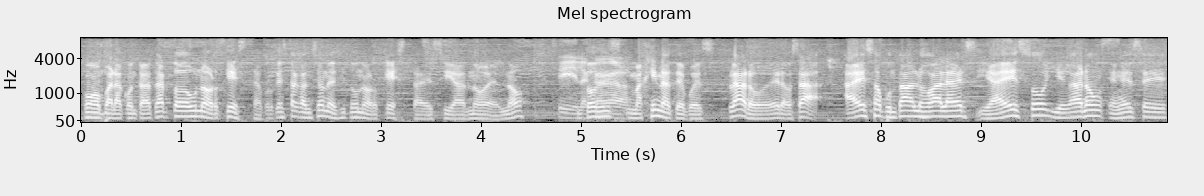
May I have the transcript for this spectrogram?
como para contratar toda una orquesta, porque esta canción necesita una orquesta, decía Noel, ¿no? Entonces, imagínate, pues, claro, era, o sea, a eso apuntaban los Gallagher y a eso llegaron en ese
